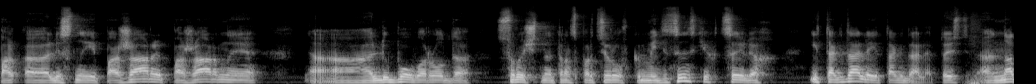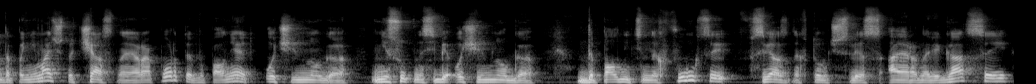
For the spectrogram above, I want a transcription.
э, лесные пожары, пожарные, а, любого рода срочная транспортировка в медицинских целях и так далее, и так далее. То есть э, надо понимать, что частные аэропорты выполняют очень много, несут на себе очень много дополнительных функций, связанных в том числе с аэронавигацией,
